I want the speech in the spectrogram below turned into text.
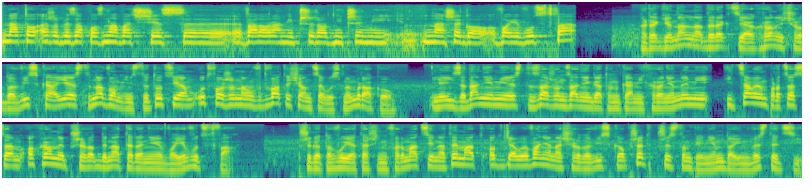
na to, ażeby zapoznawać się z walorami przyrodniczymi naszego województwa. Regionalna Dyrekcja Ochrony Środowiska jest nową instytucją utworzoną w 2008 roku. Jej zadaniem jest zarządzanie gatunkami chronionymi i całym procesem ochrony przyrody na terenie województwa. Przygotowuje też informacje na temat oddziaływania na środowisko przed przystąpieniem do inwestycji.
